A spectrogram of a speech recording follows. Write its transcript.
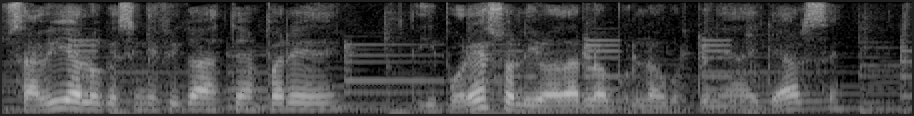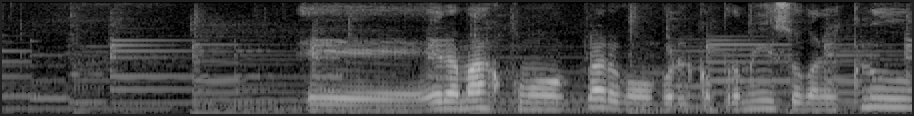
sabía lo que significaba Esteban Paredes, y por eso le iba a dar la, oportunidad de quedarse, eh, era más como, claro, como por el compromiso con el club,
